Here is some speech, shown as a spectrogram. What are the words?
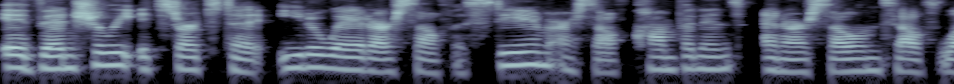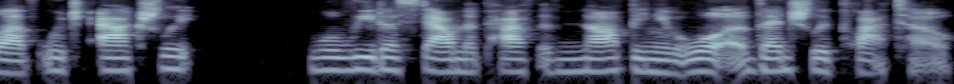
eventually it starts to eat away at our self-esteem, our self-confidence, and our own self-love, which actually will lead us down the path of not being able will eventually plateau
